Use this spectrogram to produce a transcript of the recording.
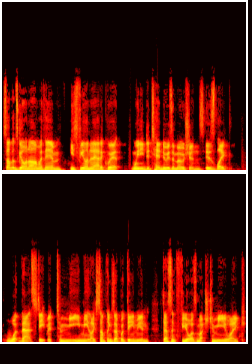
something's going on with him. He's feeling inadequate. We need to tend to his emotions. Is like what that statement to me mean. Like something's up with Damian doesn't feel as much to me like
